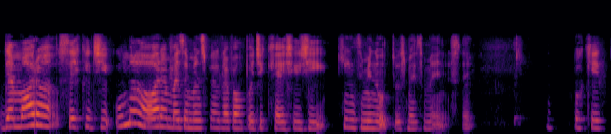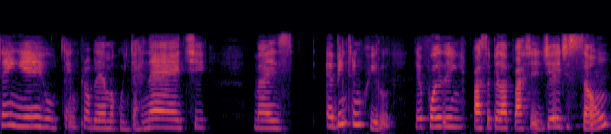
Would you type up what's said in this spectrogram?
Demora cerca de uma hora mais ou menos para gravar um podcast de 15 minutos, mais ou menos, né? Porque tem erro, tem problema com internet, mas é bem tranquilo. Depois a gente passa pela parte de edição.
